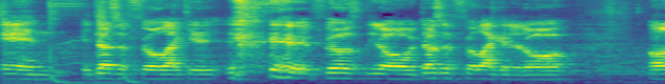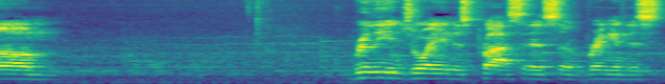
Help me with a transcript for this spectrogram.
and it doesn't feel like it. it feels, you know, it doesn't feel like it at all. Um, really enjoying this process of bringing this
